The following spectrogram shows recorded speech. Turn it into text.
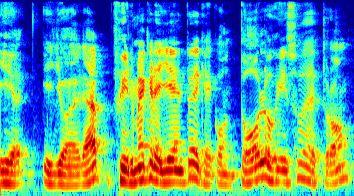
y, yo era firme creyente de que con todos los guisos de Trump,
